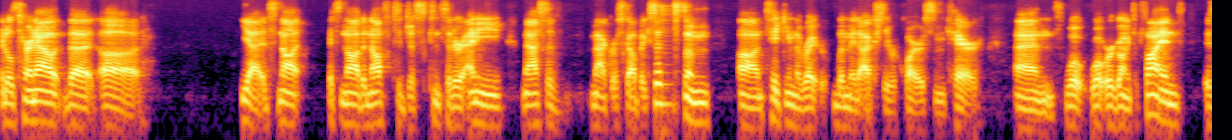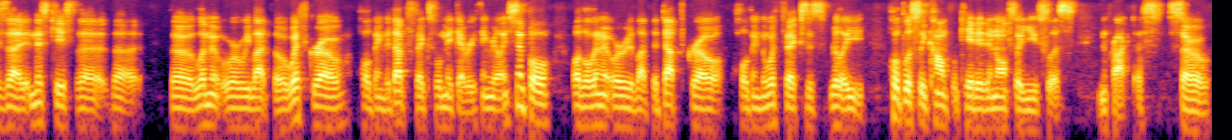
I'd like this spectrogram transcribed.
it'll turn out that, uh, yeah, it's not, it's not enough to just consider any massive macroscopic system. Uh, taking the right limit actually requires some care. And what, what we're going to find is that in this case, the, the, the limit where we let the width grow, holding the depth fix will make everything really simple, while the limit where we let the depth grow, holding the width fix is really hopelessly complicated and also useless in practice. So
